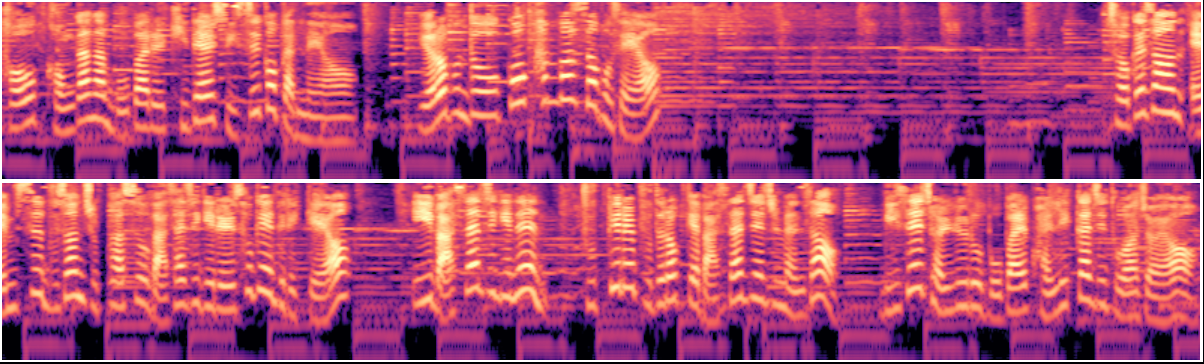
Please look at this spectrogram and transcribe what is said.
더욱 건강한 모발을 기대할 수 있을 것 같네요. 여러분도 꼭 한번 써보세요. 적외선 엠스 무선 주파수 마사지기를 소개해드릴게요. 이 마사지기는 두피를 부드럽게 마사지해주면서 미세 전류로 모발 관리까지 도와줘요.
